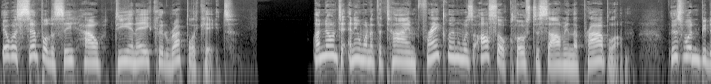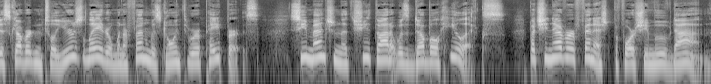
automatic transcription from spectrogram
it was simple to see how DNA could replicate. Unknown to anyone at the time, Franklin was also close to solving the problem. This wouldn't be discovered until years later when a friend was going through her papers. She mentioned that she thought it was double helix, but she never finished before she moved on.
